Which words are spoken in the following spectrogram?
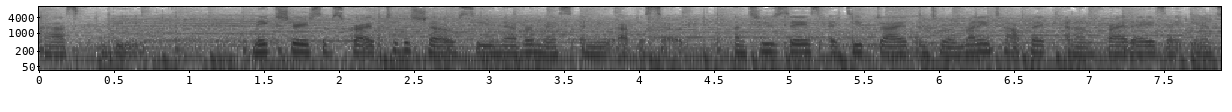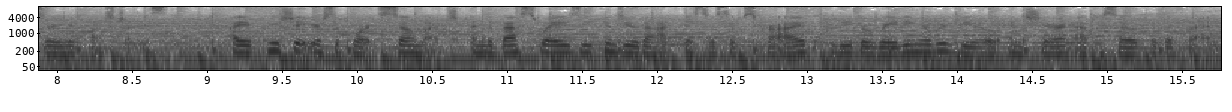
ask V. Make sure you subscribe to the show so you never miss a new episode. On Tuesdays, I deep dive into a money topic, and on Fridays, I answer your questions. I appreciate your support so much, and the best ways you can do that is to subscribe, leave a rating or review, and share an episode with a friend.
